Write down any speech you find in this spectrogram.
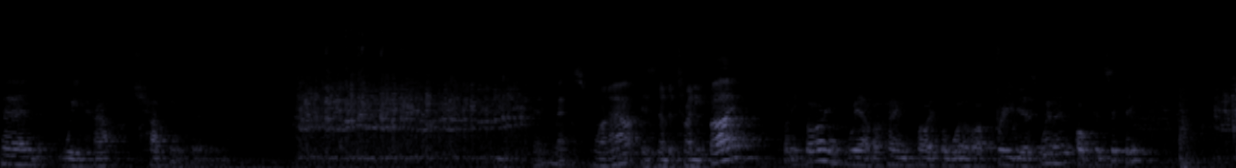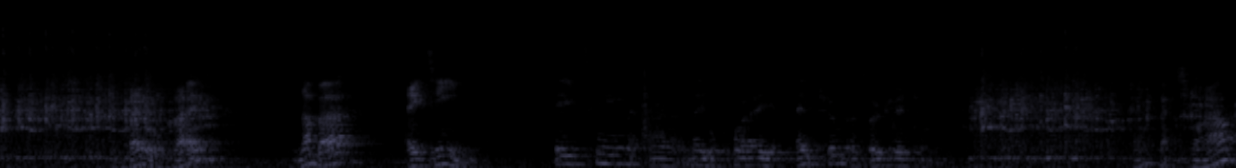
10, we have Chadlington. Okay, next one out is number 25. 25, we have a home tie for one of our previous winners, Oxford City. They will play number 18. 18, and they will play Eynsham Association. Okay, next one out,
